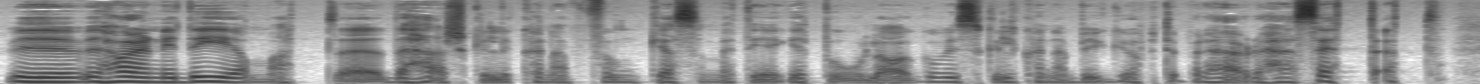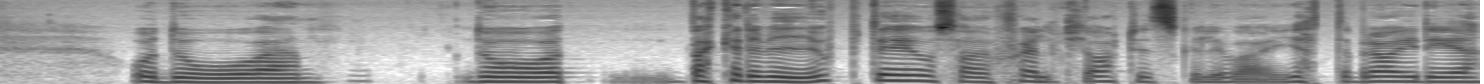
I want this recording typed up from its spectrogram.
vi, vi har en idé om att eh, det här skulle kunna funka som ett eget bolag och vi skulle kunna bygga upp det på det här och det här sättet. Och då, eh, då backade vi upp det och sa självklart det skulle vara en jättebra idé.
